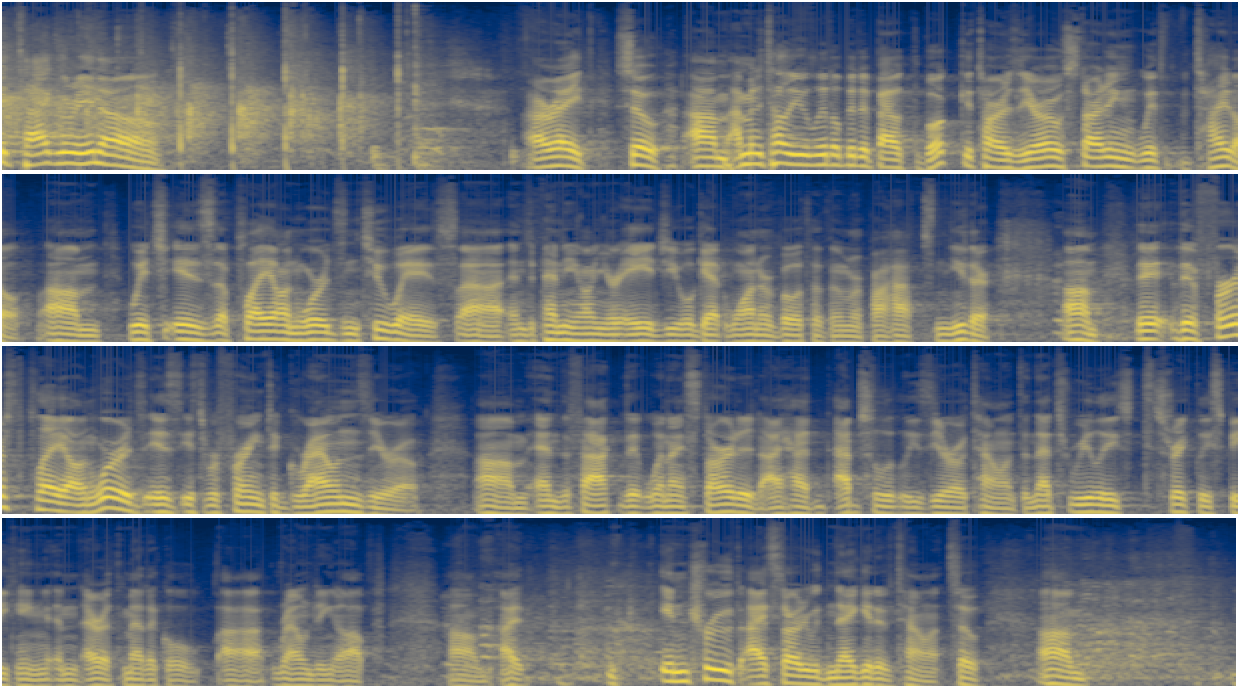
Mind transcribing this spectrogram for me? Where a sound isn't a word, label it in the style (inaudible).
Barrett Tagliarino. All right, so um, I'm going to tell you a little bit about the book, Guitar Zero, starting with title, um, which is a play on words in two ways. Uh, and depending on your age, you will get one or both of them, or perhaps neither. Um, the, the first play on words is it's referring to ground zero. Um, and the fact that when I started, I had absolutely zero talent. And that's really, strictly speaking, an arithmetical uh, rounding up. Um, I, in truth, I started with negative talent. So, um,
